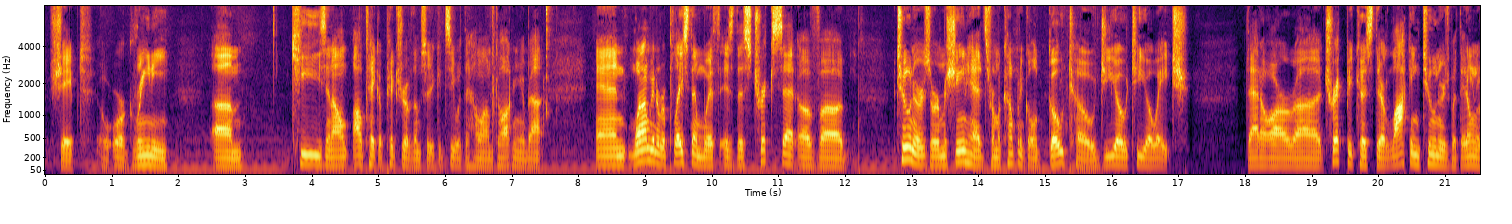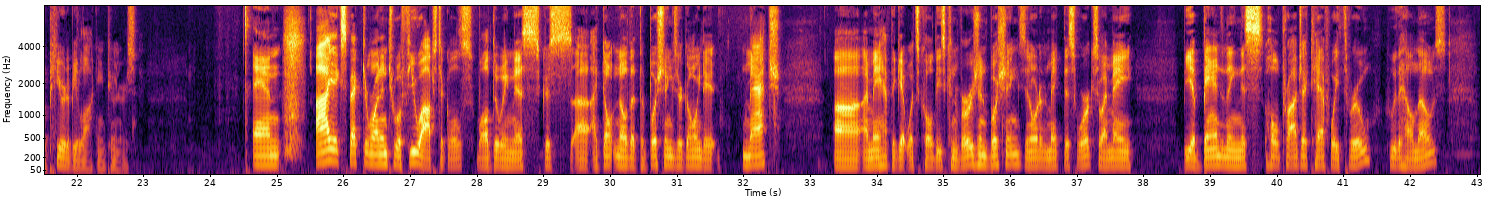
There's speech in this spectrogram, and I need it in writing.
shaped or, or greeny um, keys, and I'll I'll take a picture of them so you can see what the hell I'm talking about. And what I'm going to replace them with is this trick set of uh, tuners or machine heads from a company called Gotoh, G O T O H, that are uh, trick because they're locking tuners, but they don't appear to be locking tuners. And I expect to run into a few obstacles while doing this because uh, I don't know that the bushings are going to match. Uh, I may have to get what's called these conversion bushings in order to make this work, so I may be abandoning this whole project halfway through. Who the hell knows?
